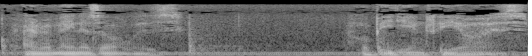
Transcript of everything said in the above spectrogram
I remain as always, obediently yours.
